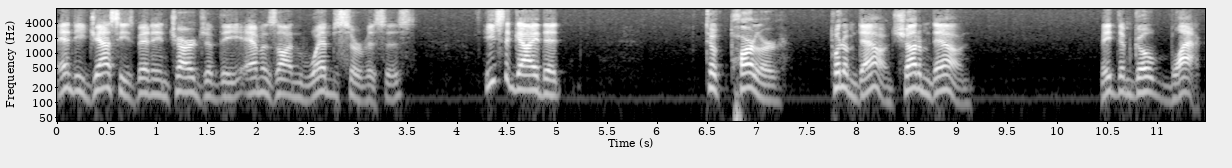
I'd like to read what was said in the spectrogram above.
Andy Jassy's been in charge of the Amazon Web Services. He's the guy that took Parler, put them down, shut them down, made them go black.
